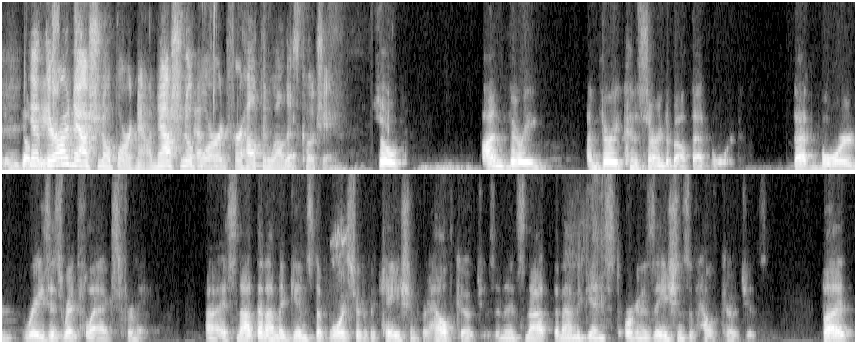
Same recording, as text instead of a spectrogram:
Yeah, they're a national board now, National Board for Health and Wellness yeah. Coaching. So I'm very I'm very concerned about that board. That board raises red flags for me. Uh, it's not that I'm against a board certification for health coaches, and it's not that I'm against organizations of health coaches, but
